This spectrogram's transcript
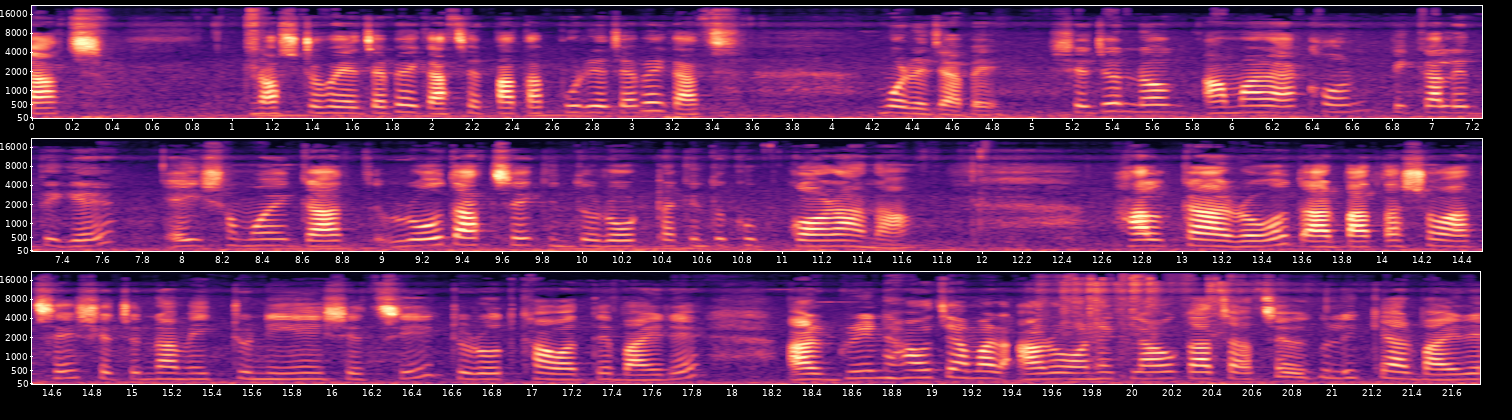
গাছ নষ্ট হয়ে যাবে, গাছের পাতা পুড়ে যাবে, গাছ মরে যাবে। সেজন্য আমার এখন বিকালের দিকে এই সময় গাছ, রোদ আছে, কিন্তু রোদটা কিন্তু খুব কড়া না। হালকা রোদ আর বাতাসও আছে, সেজন্য আমি একটু নিয়ে এসেছি, একটু রোদ খাওয়াতে বাইরে। আর গ্রিন হাউসে আমার আরও অনেক লাউ গাছ আছে, ওইগুলিকে আর বাইরে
